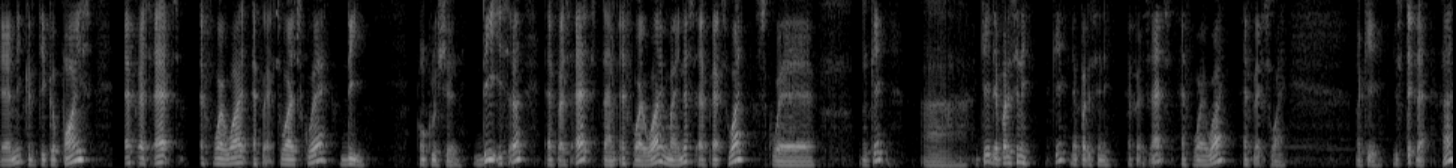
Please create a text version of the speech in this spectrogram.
yang ni critical points, FSX, FYY, FXY square, D. Conclusion. D is a FSX times FYY minus FXY square. Okay. Ah, okay, daripada sini. Okay, daripada sini. fxx, fyy, fxy. Okay, you state that. Huh?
